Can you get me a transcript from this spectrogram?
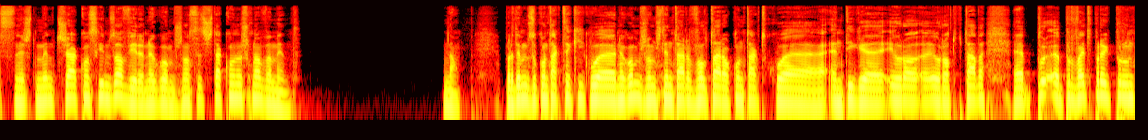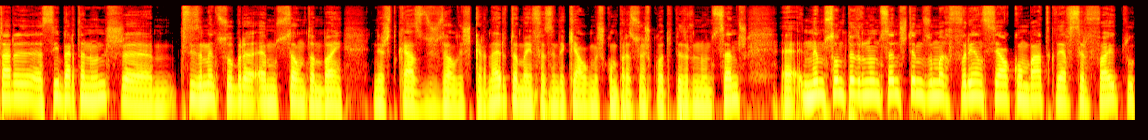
se neste momento já conseguimos ouvir. Ana Gomes, não sei se está connosco novamente. Não. Perdemos o contacto aqui com a Ana Gomes, vamos tentar voltar ao contacto com a antiga Euro, eurodeputada. Uh, aproveito para lhe perguntar a si, Berta Nunes, uh, precisamente sobre a moção também, neste caso de José Luís Carneiro, também fazendo aqui algumas comparações com a de Pedro Nuno Santos. Na moção de Pedro Nuno Santos temos uma referência ao combate que deve ser feito,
